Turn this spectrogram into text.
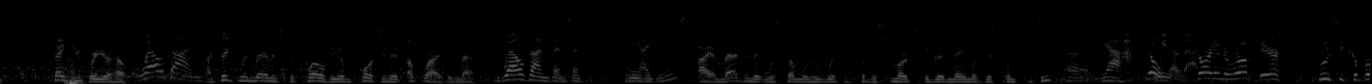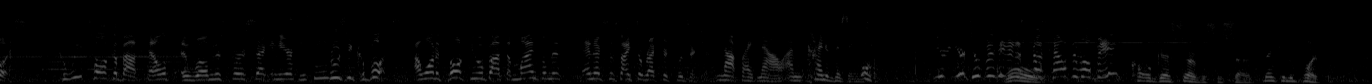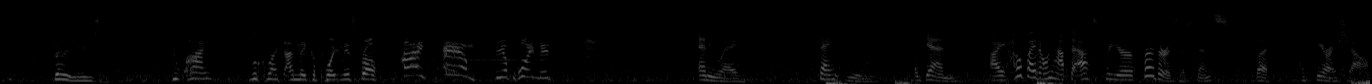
Thank you for your help. Well done. I think we managed to quell the importunate uprising matter. Well done, Vincent. Any ideas? I imagine it was someone who wishes to besmirch the good name of this institution. Uh, yeah, Yo, we know that. sorry to interrupt here. Brucey Kibbutz. Can we talk about health and wellness for a second here? Excuse me? Brucey Kibbutz. I want to talk to you about the mindfulness and exercise director's position. Not right now. I'm kind of busy. Oh, you're, you're too busy to discuss health and well-being? Call guest services, sir. Make an appointment. Very amusing. Do I look like I make appointments, bro? I am the appointment! Anyway, thank you. Again, I hope I don't have to ask for your further assistance, but I fear I shall.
